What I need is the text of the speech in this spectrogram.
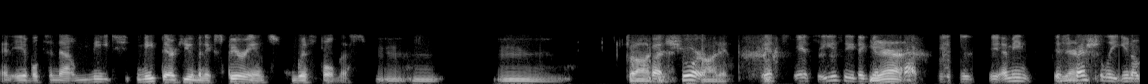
and able to now meet meet their human experience with fullness. Mhm. Mm. Got But it. sure, Got it. It's it's easy to get Yeah. stuck. It, it, I mean, especially you know,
